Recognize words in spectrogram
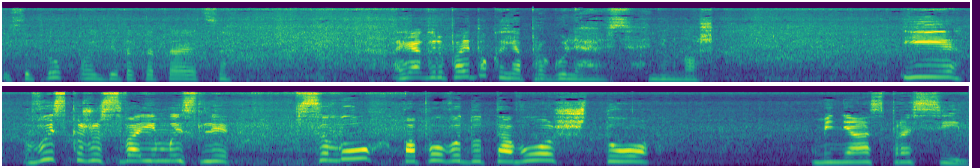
И супруг мой где-то катается. А я говорю, пойду-ка я прогуляюсь немножко. И выскажу свои мысли вслух по поводу того, что меня спросили.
